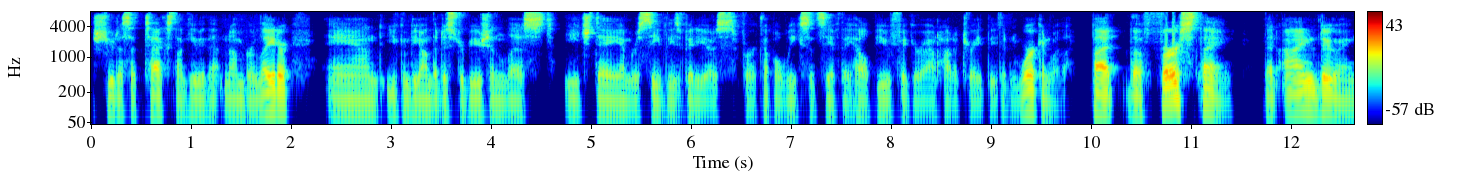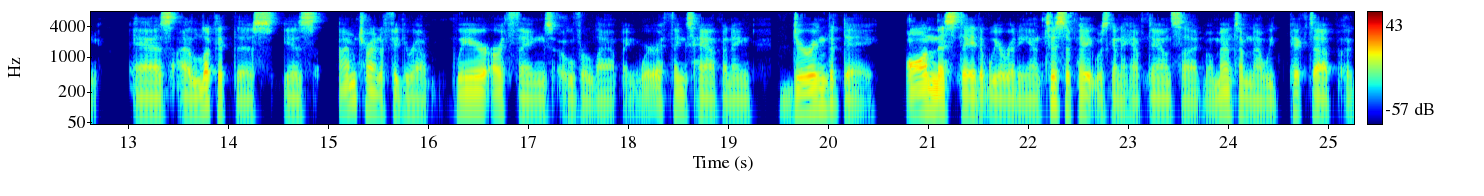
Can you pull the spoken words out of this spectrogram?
shoot us a text. I'll give you that number later. And you can be on the distribution list each day and receive these videos for a couple weeks and see if they help you figure out how to trade these and working with it. But the first thing that I'm doing as I look at this is I'm trying to figure out where are things overlapping? Where are things happening during the day on this day that we already anticipate was going to have downside momentum? Now we picked up a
